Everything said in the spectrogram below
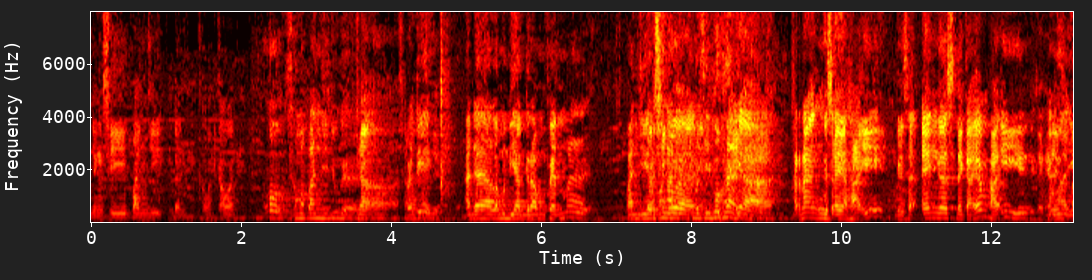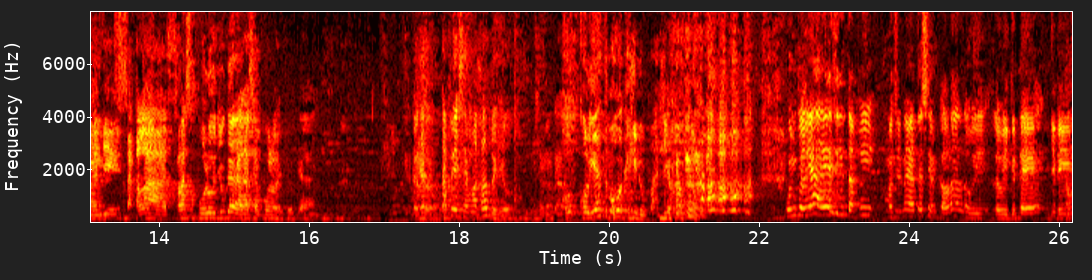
yang si Panji dan kawan-kawan. Oh, sama Panji juga. Nah, sama Berarti Panji. ada lemon diagram fan mah Panji bersinggungan. Bersinggungan. Iya. Karena nggak saya HI, nggak saya eh nggak DKM HI, DKM. Panji sekelas, Kelas 10 juga. kelas 10 juga. Eh, tapi SMA KB yo. Ku- Kuliah tuh pokoknya kehidupan yo. pun kuliah ya sih tapi maksudnya itu circle-nya lebih lebih gede jadi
